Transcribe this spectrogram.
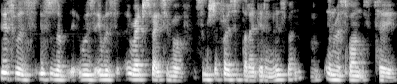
this was this was a it was it was a retrospective of some photos that I did in Lisbon in response to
